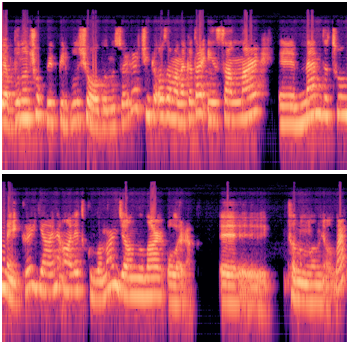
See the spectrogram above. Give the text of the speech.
ya bunun çok büyük bir buluş olduğunu söylüyor. Çünkü o zamana kadar insanlar e, man the tool maker yani alet kullanan canlılar olarak e, tanımlanıyorlar.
